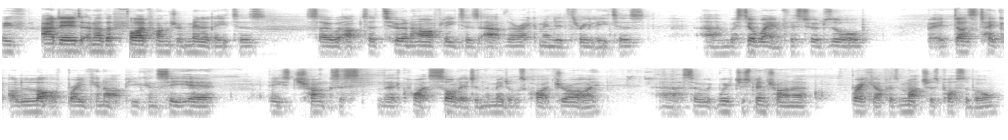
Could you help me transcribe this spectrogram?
We've added another 500 millilitres, so we're up to two and a half litres out of the recommended three litres. Um, we're still waiting for this to absorb, but it does take a lot of breaking up. You can see here these chunks are, they're quite solid and the middle is quite dry. Uh, so we- we've just been trying to break up as much as possible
